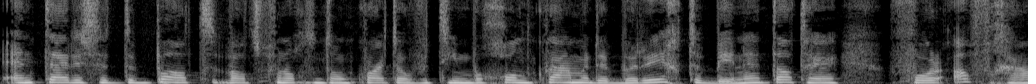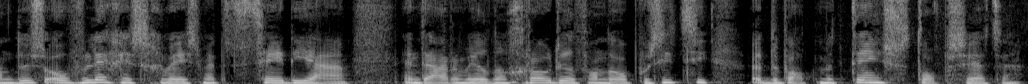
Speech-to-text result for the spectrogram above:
En tijdens het debat, wat vanochtend om kwart over tien begon... kwamen de berichten binnen dat er voorafgaand dus overleg is geweest met het CDA. En daarom wilde een groot deel van de oppositie het debat meteen stopzetten.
